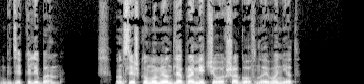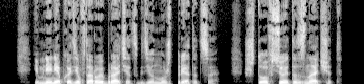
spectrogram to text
Где Калибан? Он слишком умен для опрометчивых шагов, но его нет. И мне необходим второй братец. Где он может прятаться? Что все это значит?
